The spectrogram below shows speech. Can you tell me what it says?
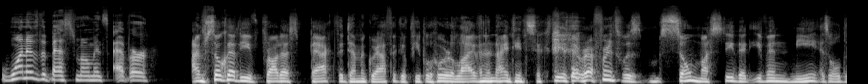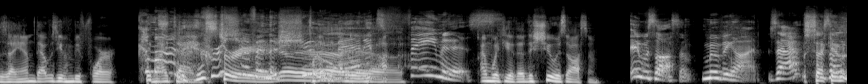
One of the best moments ever. I'm so glad that you've brought us back the demographic of people who were alive in the 1960s. That reference was so musty that even me, as old as I am, that was even before Come my on, time. History. Khrushchev and the Yeah, shoe, yeah, man. yeah. It's famous. I'm with you though. The shoe is awesome. It was awesome. Moving on. Zack, Second,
